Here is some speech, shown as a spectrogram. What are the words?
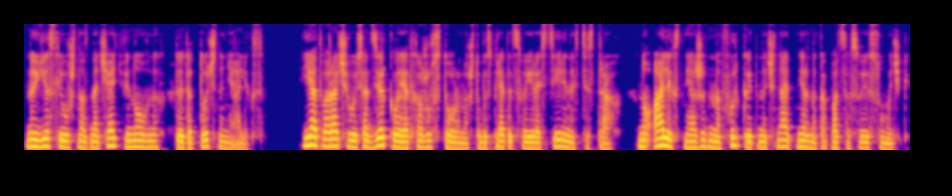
Но если уж назначать виновных, то это точно не Алекс. Я отворачиваюсь от зеркала и отхожу в сторону, чтобы спрятать свои растерянность и страх. Но Алекс неожиданно фыркает и начинает нервно копаться в своей сумочке.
